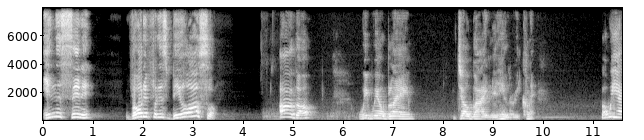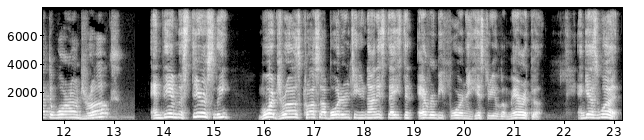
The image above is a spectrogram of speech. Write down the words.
in the Senate voted for this bill also. Although we will blame Joe Biden and Hillary Clinton. But we had the war on drugs, and then mysteriously, more drugs cross our border into the United States than ever before in the history of America. And guess what?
